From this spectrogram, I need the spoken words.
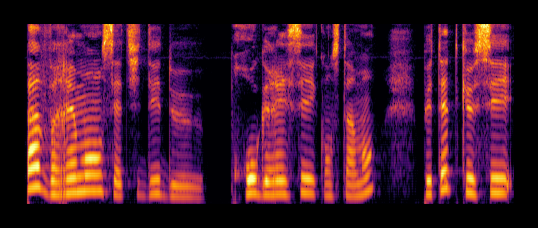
pas vraiment cette idée de progresser constamment. Peut-être que c'est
